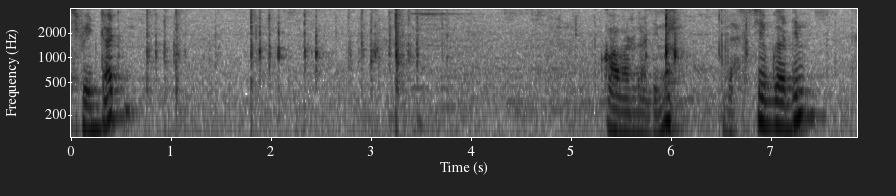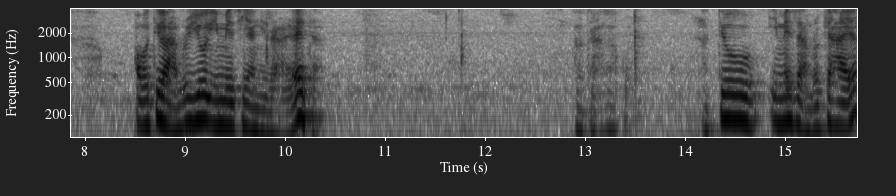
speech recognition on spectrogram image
फिट डट कभर गरिदिउँ है। ल सेभ गरिदिउँ। अब त्यो हाम्रो यो इमेज यहाँनिर आयो है त। त्यो इमेज हाम्रो कहाँ आयो?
